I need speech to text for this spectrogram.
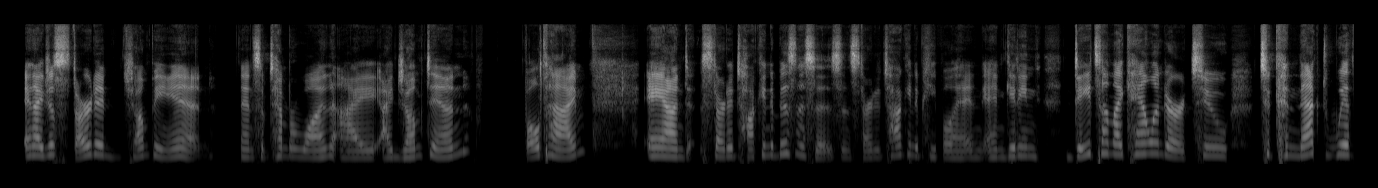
and I just started jumping in. And September one, I I jumped in full time, and started talking to businesses and started talking to people and, and getting dates on my calendar to to connect with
